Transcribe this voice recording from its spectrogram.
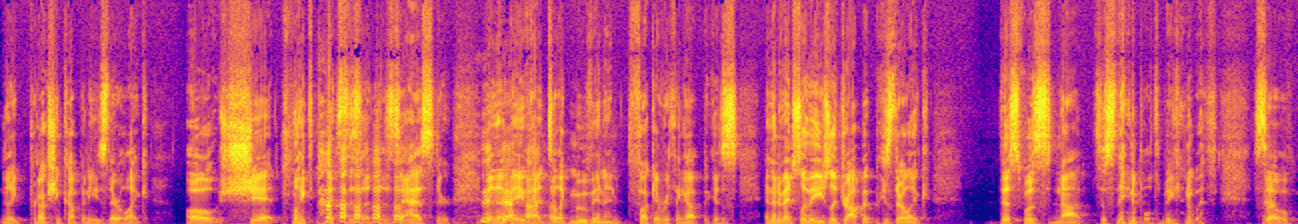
like production companies, they're like. Oh shit! Like this is a disaster, and then they've had to like move in and fuck everything up because, and then eventually they usually drop it because they're like, this was not sustainable to begin with. So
